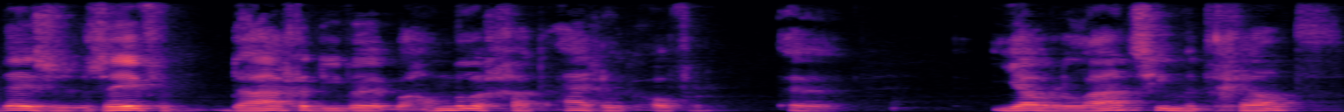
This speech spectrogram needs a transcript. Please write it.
deze zeven dagen die we behandelen gaat eigenlijk over eh, jouw relatie met geld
